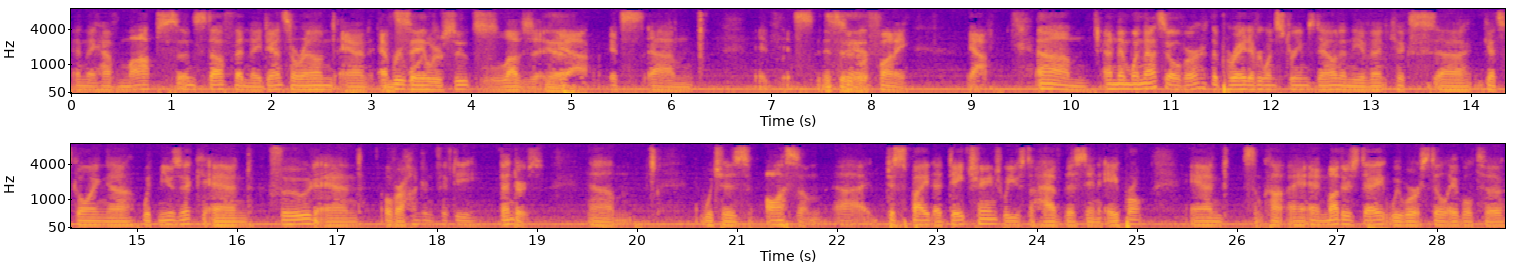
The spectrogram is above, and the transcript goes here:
and they have mops and stuff, and they dance around, and everyone sailor suits. loves it. Yeah. It's um, it, it's it's, It's super hit. funny. Yeah. Um, and then when that's over, the parade, everyone streams down, and the event kicks uh, gets going uh, with music and food and over 150 vendors, um, which is awesome. Uh, despite a date change, we used to have this in April, and some co- and Mother's Day, we were still able to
